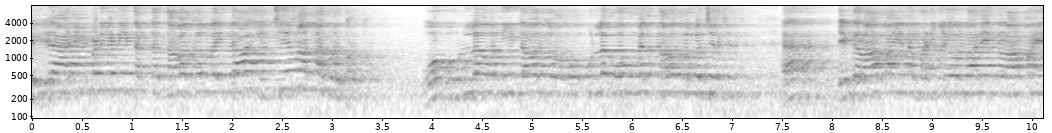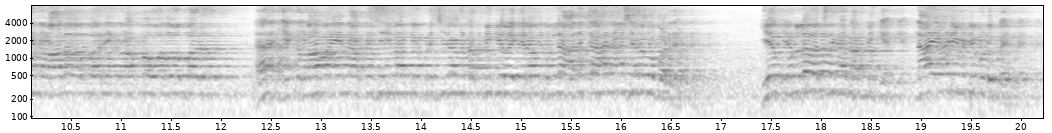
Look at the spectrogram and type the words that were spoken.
எந்த அடிப்படையில நீ தக்க தவக்கல் வைத்தால் நிச்சயமா அல்லா கொடுக்கும் உன் உள்ள நீ தவக்கல் உன் உள்ள உன் மேல தவக்கல் வச்சிருக்கு. எங்க வாப்பா என்ன படிக்க வைப்பாரு எங்க வாப்பா என்ன வாழ வைப்பாரு எங்க வாப்பா ஓத வைப்பாரு? எங்க வாப்பா என்ன அப்படி செய்வாங்க இப்படி செய்வாங்க நம்பிக்கை வைக்கிறான் உள்ள அதுக்காக நீ சிரமப்படுற. என் உள்ள வச்சிருக்க நம்பிக்கை. நான் எப்படி விட்டு கொடுப்பேன்?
